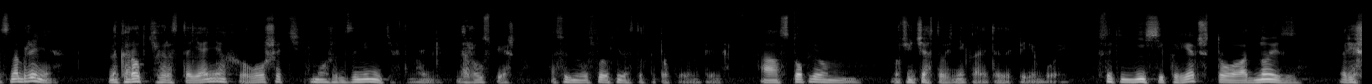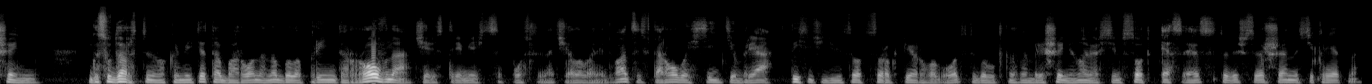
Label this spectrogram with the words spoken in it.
снабжения. На коротких расстояниях лошадь может заменить автомобиль, даже успешно, особенно в условиях недостатка топлива, например. А с топливом очень часто возникали тогда перебои. Кстати, не секрет, что одно из решений Государственного комитета обороны, оно было принято ровно через три месяца после начала войны, 22 сентября 1941 года. Это было так называемое решение номер 700 СС, то бишь совершенно секретно.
